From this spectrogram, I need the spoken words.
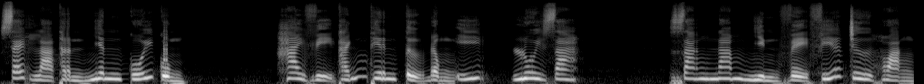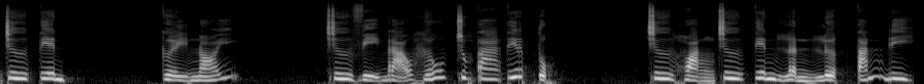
sẽ là thần nhân cuối cùng. Hai vị thánh thiên tử đồng ý, lui ra. Giang Nam nhìn về phía chư hoàng chư tiên. Cười nói. Chư vị đạo hữu chúng ta tiếp tục. Chư hoàng chư tiên lần lượt tán đi.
